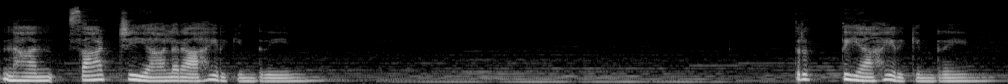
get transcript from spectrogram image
நான் சாட்சியாளராக இருக்கின்றேன். திருப்தியாக இருக்கின்றேன்.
